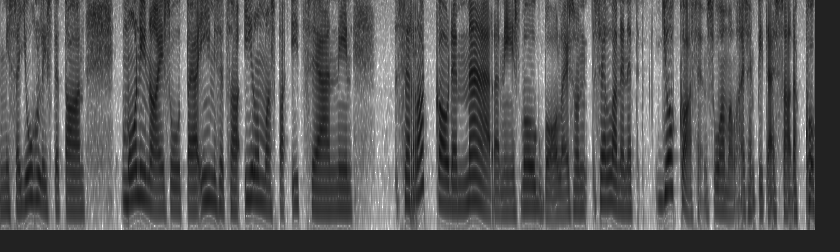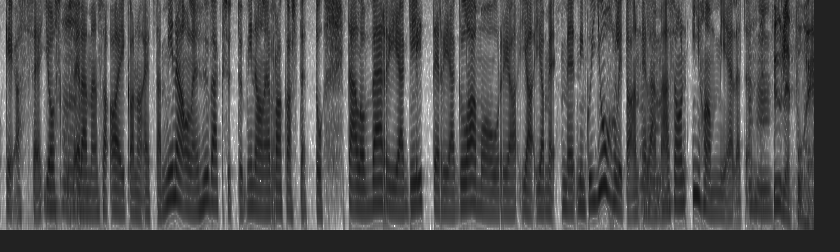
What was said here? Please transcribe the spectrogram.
missä juhlistetaan moninaisuutta ja ihmiset saa ilmasta itseään, niin se rakkauden määrä niissä Vogue Balleissa on sellainen, että jokaisen suomalaisen pitäisi saada kokea se joskus hmm. elämänsä aikana, että minä olen hyväksytty, minä olen rakastettu, täällä on väriä, glitteriä, glamouria ja, ja me, me niin kuin juhlitaan elämää. Se on ihan mieletöntä. Hmm. Yle Puhe.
